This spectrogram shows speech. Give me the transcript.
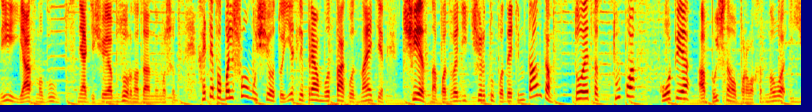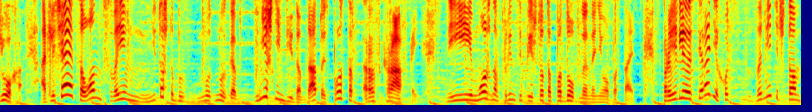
и я смогу снять еще и обзор на данную машину. Хотя по большому счету, если прям вот так вот, знаете, честно подводить черту под этим танком, то это тупо копия обычного проходного Йоха. Отличается он своим, не то чтобы, ну, ну внешним видом, да, то есть просто раскраской. И можно, в принципе, что-то подобное на него поставить. Справедливости ради, хоть заметить, что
